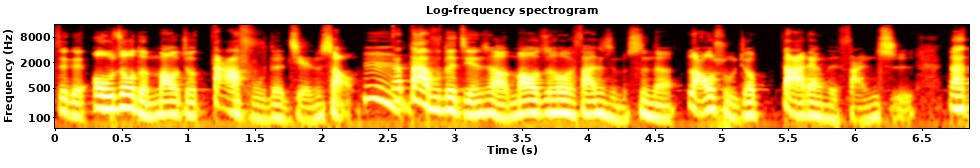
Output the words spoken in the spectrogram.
这个欧洲的猫就大幅的减少。嗯，那大幅的减少猫之后会发生什么事呢？老鼠就大量的繁殖，那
